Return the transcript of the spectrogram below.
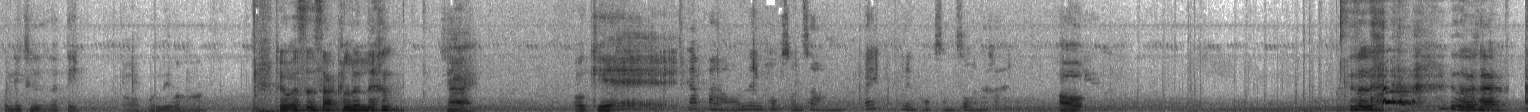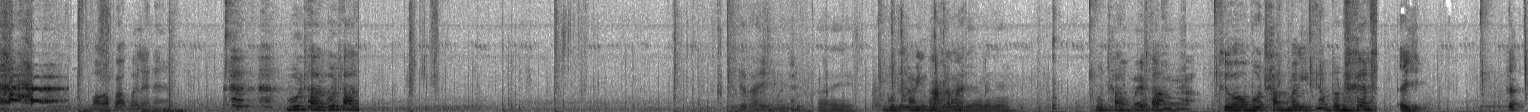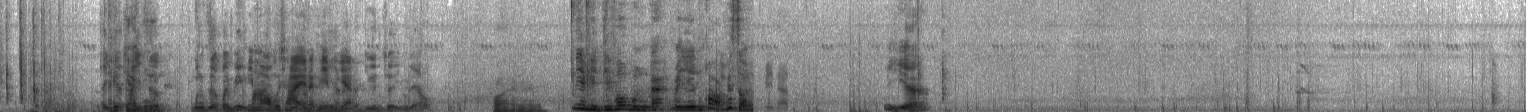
คนนี้ถือกระติกอ๋อคนนี้หมอ ถือว่าสื่อสารกันรู้เรื่อง ใช่ โอเค กระเป๋าหนึ่งหกศูนย์สองเอ้ยหนึ่งหกสองศูนย์นะคะเขาที่สุดที่สุดแทนหมอกระเป๋าเบอร์เลยนะบูทันบูทันนี่จะไทยไม่ชุดใครบูจะทันวิ่งผ่านทำไมเรื่องนึงไงบูทันผมไม่ฟังอะถือว่าบูทันเมื่อกี้เกือบโดนเพื่อนไอ้ก็ไอ้เหี้ยใครเสือก มึงเสือกไปวิ่งพี่มองผู้ชายนะพี่เมื่อกี้ มันยืนเฉยอยู่แล้วปล่อยไปเลยนี่ผิดที่พวกมึงนะไปยืนขวางพี่สมไอ้เหี้ย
